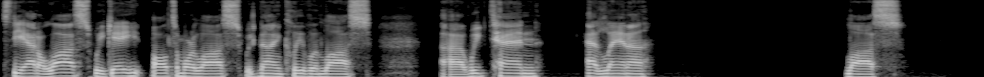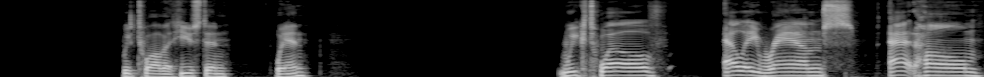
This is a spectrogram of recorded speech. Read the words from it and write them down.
Seattle loss. week eight. Baltimore loss. week nine. Cleveland loss. uh, week 10. Atlanta loss. Week 12 at Houston win. Week 12, LA Rams at home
